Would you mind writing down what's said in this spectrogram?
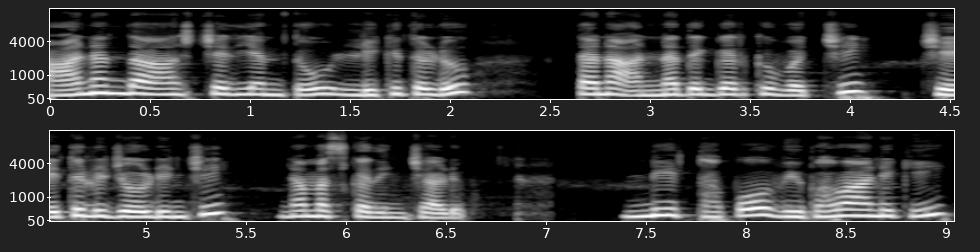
ఆనంద ఆశ్చర్యంతో లిఖితుడు తన అన్న దగ్గరకు వచ్చి చేతులు జోడించి నమస్కరించాడు. నీ తపో విభవానికి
